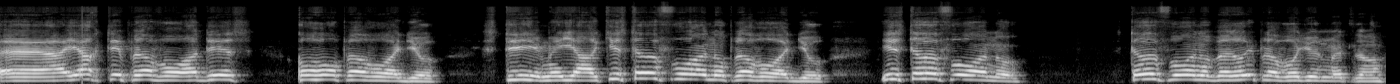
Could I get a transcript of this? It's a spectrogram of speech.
Е, а як ти проводиш? Кого проводю? Стріми як? Із телефону проводю. Із телефону. З телефону беру і проводжу Дмитро.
